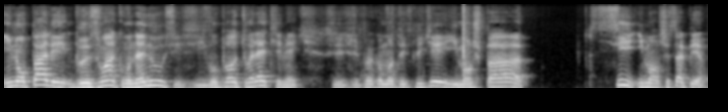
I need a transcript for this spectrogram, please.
Ils n'ont pas les besoins qu'on a nous. Ils vont pas aux toilettes, les mecs. Je sais pas comment t'expliquer. Ils mangent pas. Si, ils mangent, c'est ça le pire.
